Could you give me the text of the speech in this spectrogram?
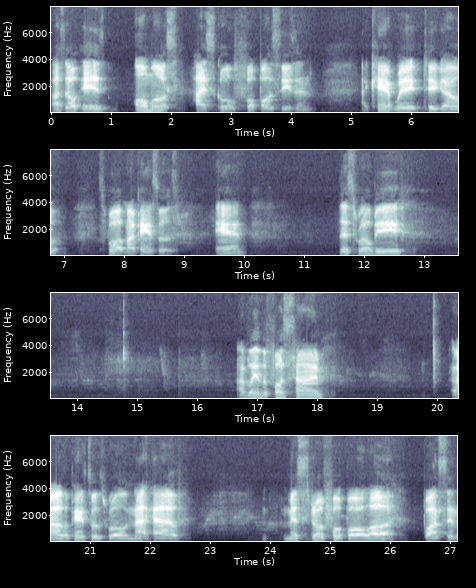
also, it is almost high school football season. I can't wait to go support my pencils and this will be I believe the first time uh, the pencils will not have Mr. Football uh, Boston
